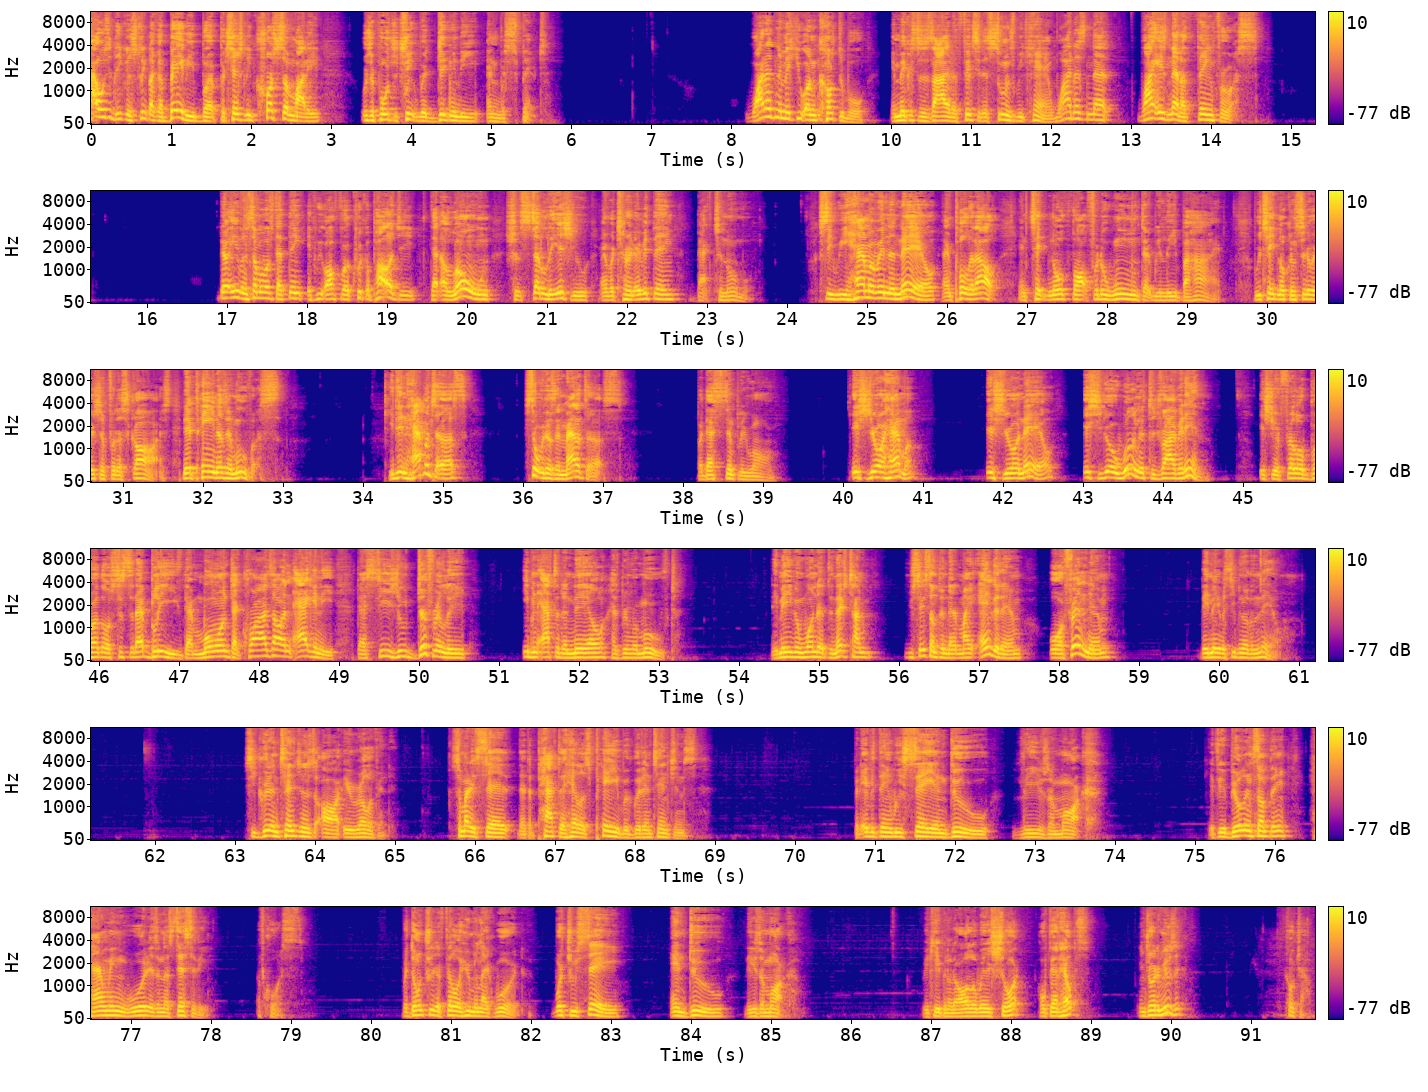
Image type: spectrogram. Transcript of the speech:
How is it that you can sleep like a baby but potentially crush somebody we're supposed to treat with dignity and respect? Why doesn't it make you uncomfortable and make us desire to fix it as soon as we can? Why doesn't that why isn't that a thing for us? There are even some of us that think if we offer a quick apology, that alone should settle the issue and return everything back to normal. See, we hammer in the nail and pull it out and take no thought for the wounds that we leave behind. We take no consideration for the scars. Their pain doesn't move us. It didn't happen to us, so it doesn't matter to us. But that's simply wrong. It's your hammer, it's your nail, it's your willingness to drive it in. It's your fellow brother or sister that bleeds, that mourns, that cries out in agony, that sees you differently even after the nail has been removed. They may even wonder if the next time you say something that might anger them or offend them, they may receive another nail. See, good intentions are irrelevant. Somebody said that the path to hell is paved with good intentions. But everything we say and do leaves a mark. If you're building something, hammering wood is a necessity, of course. But don't treat a fellow human like wood. What you say and do leaves a mark. We're keeping it all the way short. Hope that helps. Enjoy the music. Coach out.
